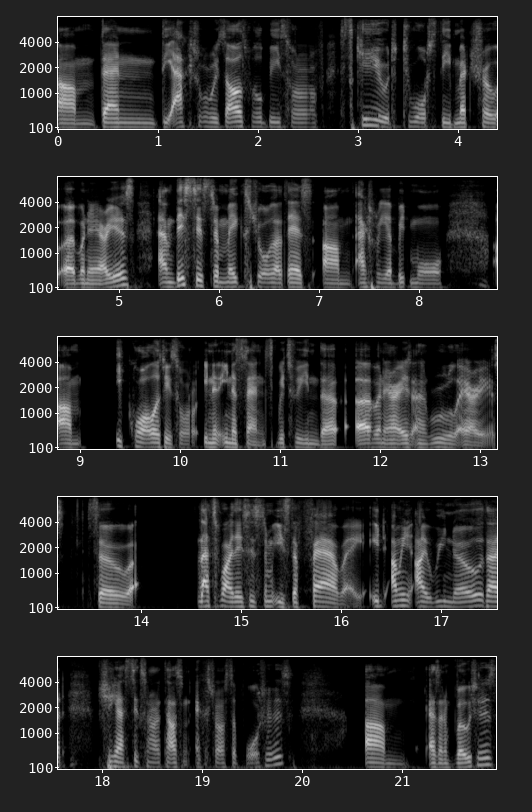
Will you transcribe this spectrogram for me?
um, then the actual results will be sort of skewed towards the metro urban areas, and this system makes sure that there's um, actually a bit more um, equality, sort of in a, in a sense, between the urban areas and rural areas. So that's why this system is the fair way. It, I mean, I we know that she has 600,000 extra supporters, um, as in voters,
